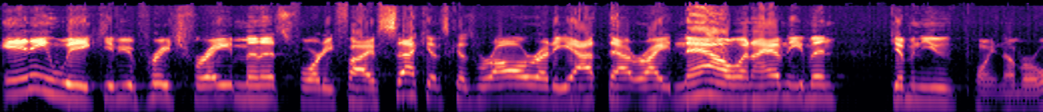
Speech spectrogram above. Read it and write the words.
any week if you preach for 8 minutes, 45 seconds, because we're already at that right now, and I haven't even given you point number one.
